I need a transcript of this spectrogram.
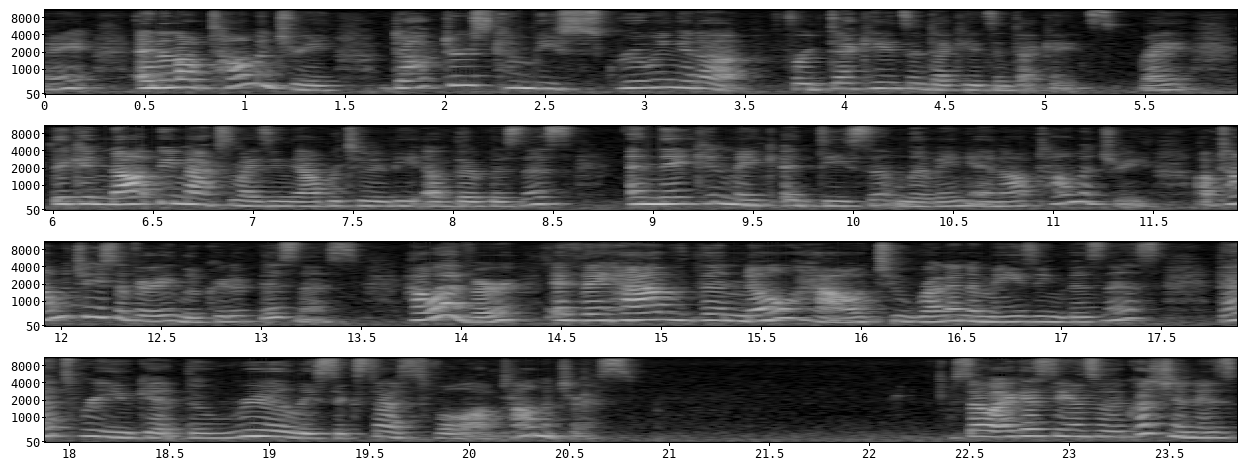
Right? And in optometry, doctors can be screwing it up for decades and decades and decades, right? They cannot be maximizing the opportunity of their business and they can make a decent living in optometry. Optometry is a very lucrative business. However, if they have the know-how to run an amazing business, that's where you get the really successful optometrist. So I guess the answer to the question is,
